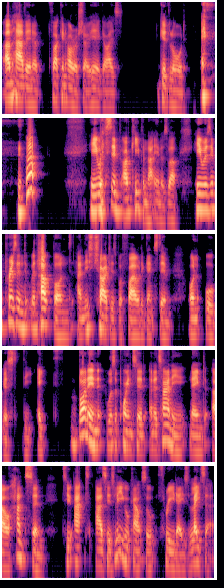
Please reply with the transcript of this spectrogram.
I'm having a fucking horror show here, guys. Good Lord. He was, in, I'm keeping that in as well. He was imprisoned without bond, and these charges were filed against him on August the 8th. Bonin was appointed an attorney named Al Hansen to act as his legal counsel three days later,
